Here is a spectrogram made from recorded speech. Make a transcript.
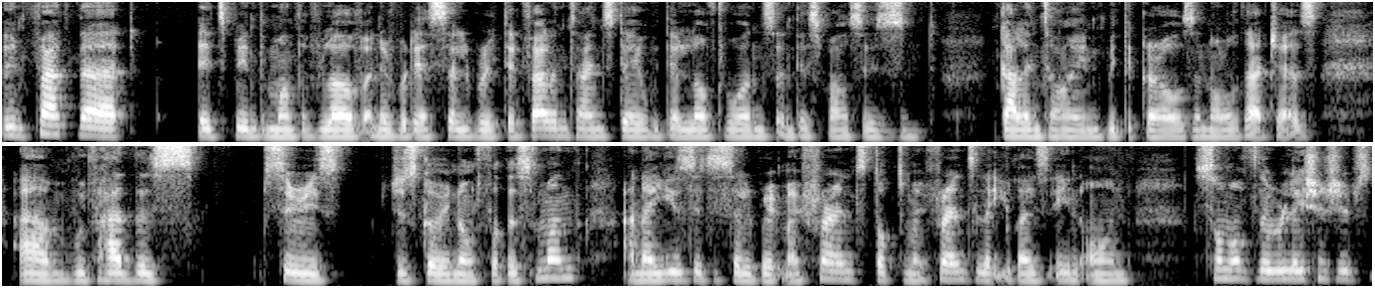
in fact, that it's been the month of love and everybody has celebrated Valentine's Day with their loved ones and their spouses and Galentine with the girls and all of that jazz. Um, we've had this series just going on for this month and I use it to celebrate my friends, talk to my friends, let you guys in on some of the relationships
